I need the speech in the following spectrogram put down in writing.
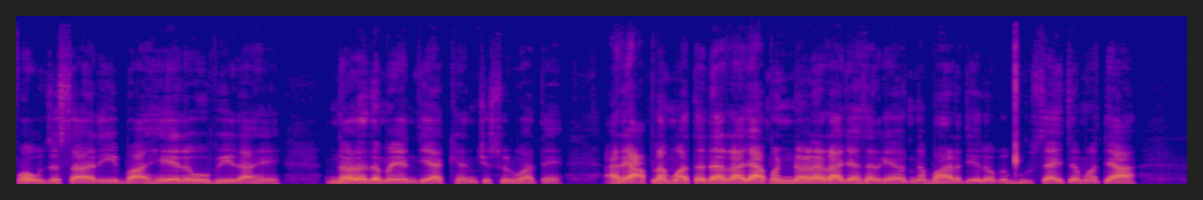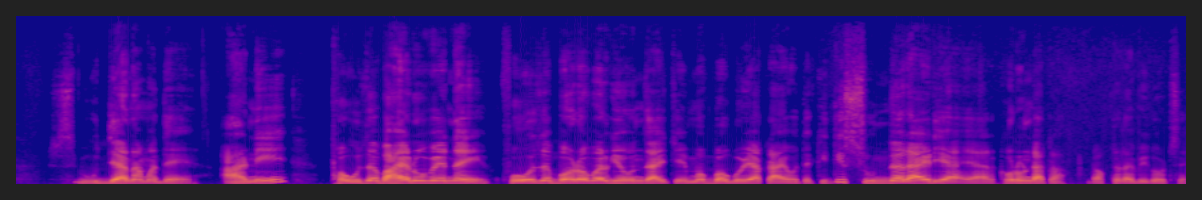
फौज सारी बाहेर उभी राहे. नळ दमयंती आख्यांची सुरुवात आहे. अरे आपला मतदार राजा आपण नळराजासारखे आहोत ना भारतीय लोक घुसायचं मग त्या उद्यानामध्ये. आणि फौज बाहेर उभे नाही फौज बरोबर घेऊन जायचे. मग बघूया काय होतं. किती सुंदर आयडिया आहे यार. करून टाका डॉक्टर रवी गोडसे.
